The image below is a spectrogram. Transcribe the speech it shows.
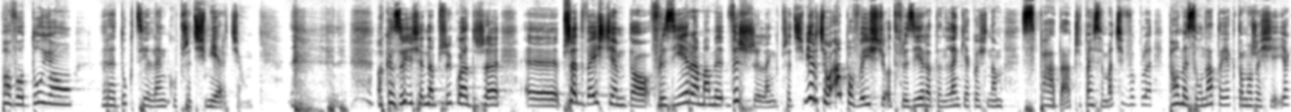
powodują redukcję lęku przed śmiercią. Okazuje się na przykład, że e, przed wejściem do fryzjera mamy wyższy lęk przed śmiercią, a po wyjściu od fryzjera ten lęk jakoś nam spada. Czy Państwo macie w ogóle pomysł na to, jak to może się, jak,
